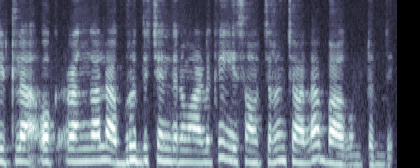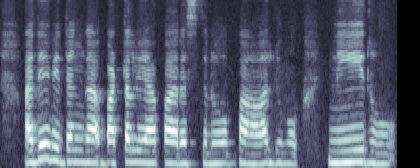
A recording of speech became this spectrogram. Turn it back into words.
ఇట్లా ఒక రంగాలు అభివృద్ధి చెందిన వాళ్ళకి ఈ సంవత్సరం చాలా బాగుంటుంది. అదే విధంగా బట్టల వ్యాపారస్తులు పాలు నీరు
